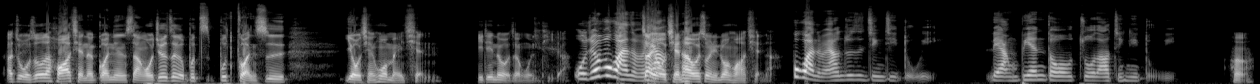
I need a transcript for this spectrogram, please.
啊，就我说在花钱的观念上，我觉得这个不止不管是有钱或没钱，一定都有这种问题啊。我觉得不管怎么样，再有钱，他会说你乱花钱啊。不管怎么样，就是经济独立，两边都做到经济独立。哼，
